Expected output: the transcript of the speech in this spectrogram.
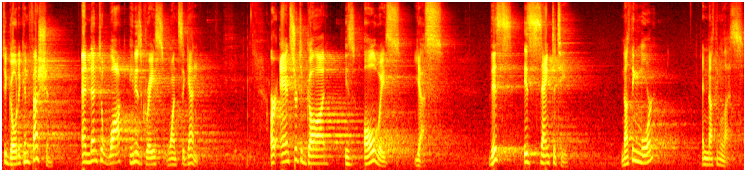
to go to confession, and then to walk in His grace once again. Our answer to God is always yes. This is sanctity, nothing more and nothing less.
